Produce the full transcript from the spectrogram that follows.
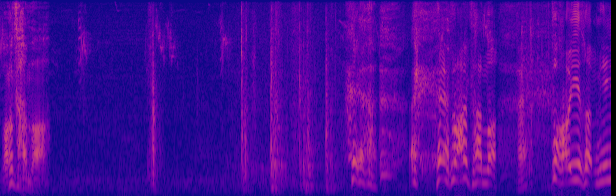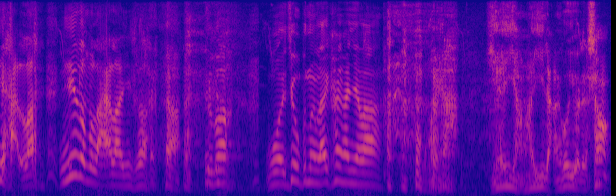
王参谋。哎呀，哎，王参谋，哎，不好意思，迷眼了。你怎么来了？你说，怎么我就不能来看看你了？我呀，也养了一两个月的伤，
